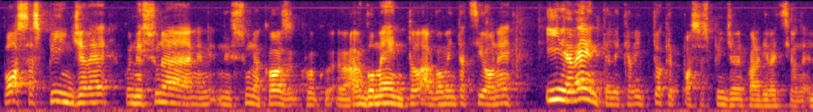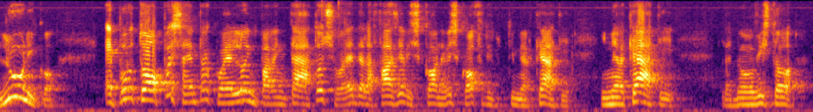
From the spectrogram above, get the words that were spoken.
possa spingere nessuna, nessuna cosa, argomento, argomentazione inerente alle cripto che possa spingere in quella direzione. L'unico e purtroppo è sempre quello imparentato, cioè della fase risk-on risk-off di tutti i mercati. I mercati, l'abbiamo visto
